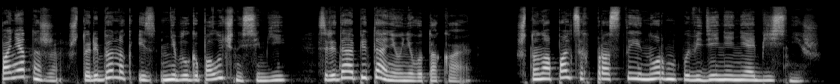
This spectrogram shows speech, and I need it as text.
Понятно же, что ребенок из неблагополучной семьи, среда питания у него такая, что на пальцах простые нормы поведения не объяснишь.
